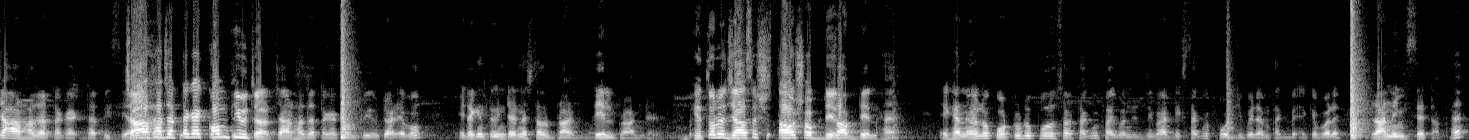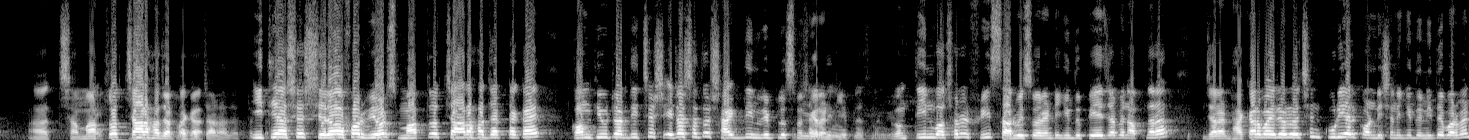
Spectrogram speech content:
চার হাজার টাকা একটা পিসি চার হাজার টাকায় কম্পিউটার। চার হাজার টাকা কম্পিউটার এবং এটা কিন্তু ইন্টারন্যাশনাল ব্র্যান্ড ডেল ব্র্যান্ডের। ভেতরে যা আছে তাও সব ডেল সব ডেল হ্যাঁ। এখানে হলো কোর টু প্রসেসর থাকবে five hundred GB hard disk থাকবে ফোর জিবি র্যাম থাকবে একেবারে রানিং সেট আপ হ্যাঁ? আচ্ছা মাত্র চার হাজার টাকা। চার হাজার ইতিহাসের সেরা অফার ভিউয়ার্স মাত্র চার হাজার টাকায় কম্পিউটার দিচ্ছে এটার সাথে ষাট দিন রিপ্লেসমেন্ট গ্যারান্টি এবং তিন বছরের ফ্রি সার্ভিস ওয়ারেন্টি কিন্তু পেয়ে যাবেন আপনারা। যারা ঢাকার বাইরে রয়েছেন কুরিয়ার কন্ডিশনে কিন্তু নিতে পারবেন।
